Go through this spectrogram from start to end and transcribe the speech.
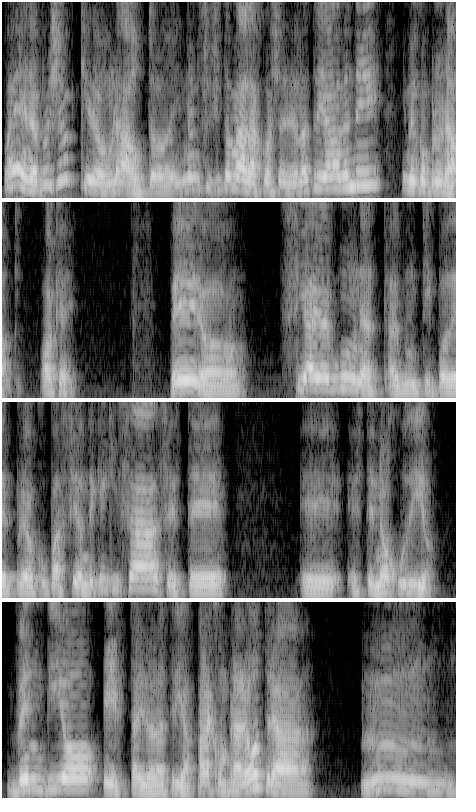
Bueno, pero yo quiero un auto y no necesito más las joyas de idolatría, las vendí y me compré un auto. Ok. Pero si hay alguna, algún tipo de preocupación de que quizás este, eh, este no judío vendió esta idolatría para comprar otra. Mm,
